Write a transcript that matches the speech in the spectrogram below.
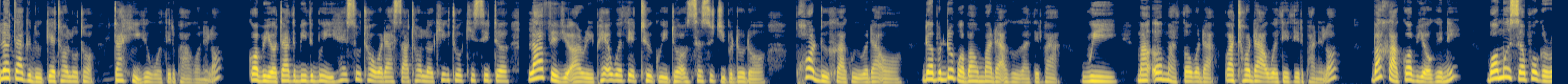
လက်တကဒူကဲထောလို့တော့တဟီကေဝတဲ့ဖာကောနေလောကောပီယောတတပီတပူဟဲဆုထောဝဒစာထောလခိထိုခိစီတလာဖေဗူအာရီဖဲဝဲတဲ့ထုကွီတော့ဆဆူကြည့်ပဒိုတော့ဖော့ဒူခါကွီဝဒအောဒပဒုပဘောင်ဘဒအကူကတဲ့ဖာဝီမာအမသောဝဒကွာထောဒအဝဲတဲ့တဲ့ဖာနေလောဘာခါကောပီယောကိနေ ဘောမှုစဖို့ကရ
